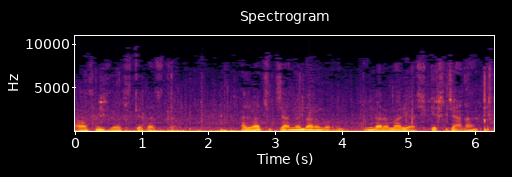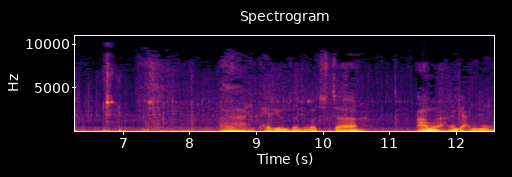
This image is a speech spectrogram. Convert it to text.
아 손쉬어 죽겠다 진짜 하지만 죽지 않는다는 건 인간은 말이야 쉽게 죽지 않아 아 이 대리운전 이거 진짜 아무나 하는 게 아니네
